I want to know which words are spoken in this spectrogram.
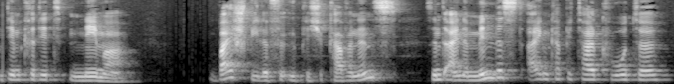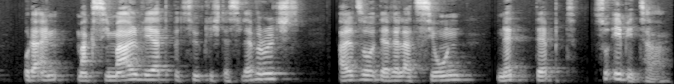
und dem Kreditnehmer. Beispiele für übliche Covenants sind eine Mindesteigenkapitalquote oder ein Maximalwert bezüglich des Leverages, also der Relation Net Debt zu EBITDA.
